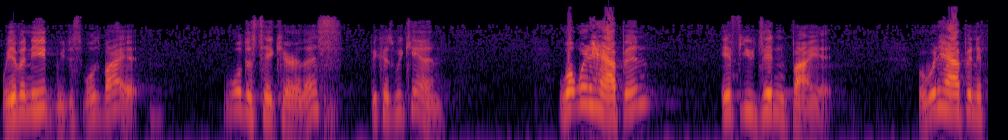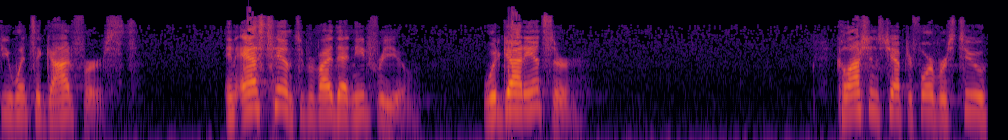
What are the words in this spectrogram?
We have a need, we just we'll buy it. We'll just take care of this because we can. What would happen if you didn't buy it? What would happen if you went to God first and asked Him to provide that need for you? Would God answer? Colossians chapter 4 verse 2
